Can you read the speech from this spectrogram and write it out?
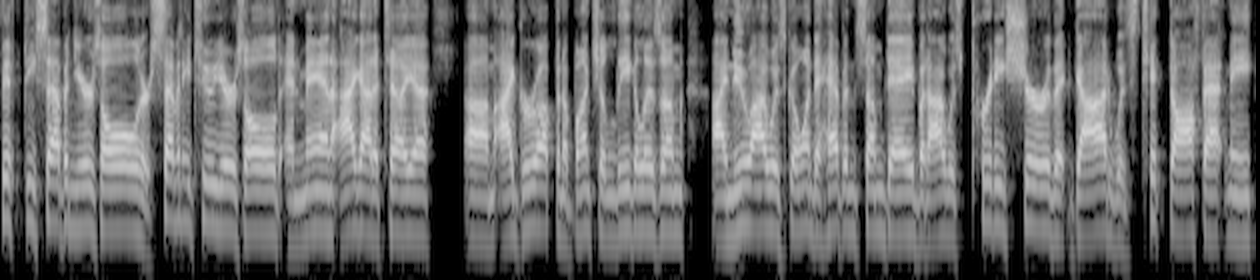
57 years old or 72 years old. And man, I got to tell you, um, I grew up in a bunch of legalism. I knew I was going to heaven someday, but I was pretty sure that God was ticked off at me.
